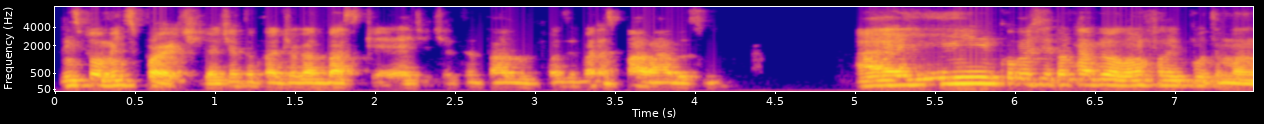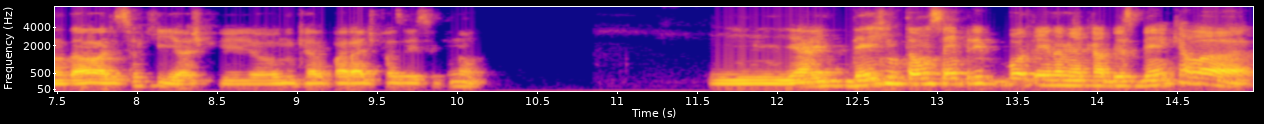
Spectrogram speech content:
Principalmente esporte. Já tinha tentado jogar basquete, tinha tentado fazer várias paradas assim. Aí comecei a tocar violão, falei, puta, mano, da hora isso aqui, acho que eu não quero parar de fazer isso aqui não. E aí, desde então, sempre botei na minha cabeça bem aquela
